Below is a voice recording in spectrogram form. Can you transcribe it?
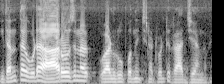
ఇదంతా కూడా ఆ రోజున వాళ్ళు రూపొందించినటువంటి రాజ్యాంగమే.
